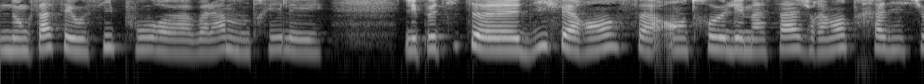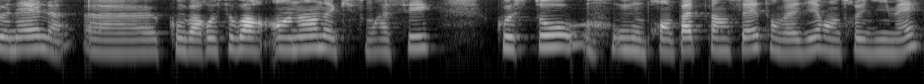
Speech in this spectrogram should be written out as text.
Donc ça, c'est aussi pour euh, voilà montrer les, les petites euh, différences entre les massages vraiment traditionnels euh, qu'on va recevoir en Inde, qui sont assez costauds, où on prend pas de pincettes, on va dire entre guillemets,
